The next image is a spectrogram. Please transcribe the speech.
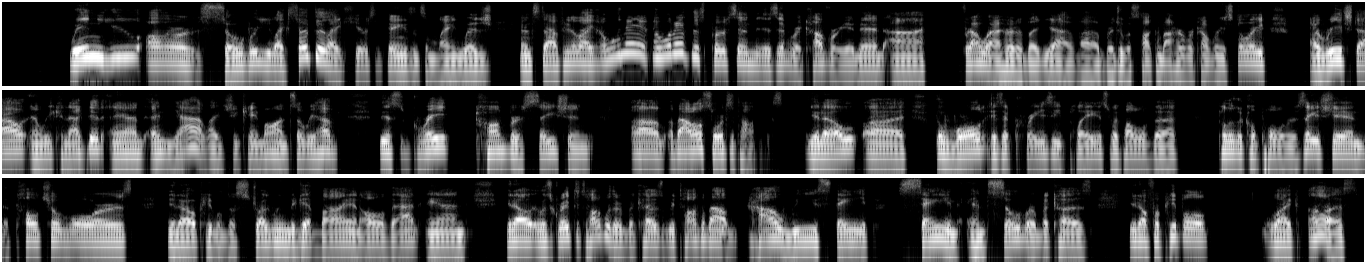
when you are sober you like start to like hear some things and some language and stuff and you're like i wonder i wonder if this person is in recovery and then uh forgot where i heard it but yeah uh bridget was talking about her recovery story i reached out and we connected and and yeah like she came on so we have this great conversation um, about all sorts of topics. You know, uh, the world is a crazy place with all of the political polarization, the culture wars, you know, people just struggling to get by and all of that. And, you know, it was great to talk with her because we talk about how we stay sane and sober because, you know, for people like us,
